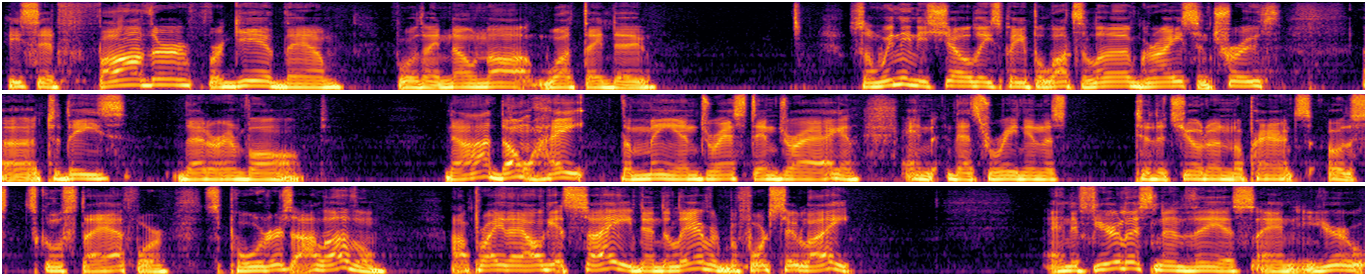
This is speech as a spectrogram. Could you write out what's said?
He said, Father, forgive them, for they know not what they do. So we need to show these people lots of love, grace, and truth uh, to these that are involved. Now, I don't hate the men dressed in drag and, and that's reading this to the children, the parents, or the school staff or supporters. I love them. I pray they all get saved and delivered before it's too late. And if you're listening to this and you're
